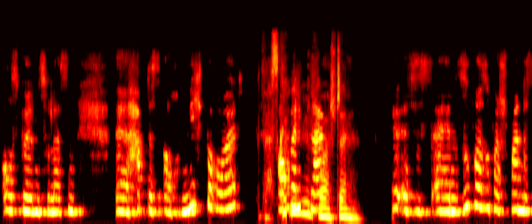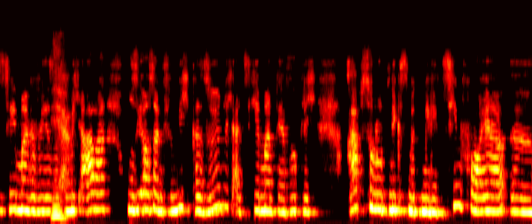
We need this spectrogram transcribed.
ausbilden zu lassen. Äh, habe das auch nicht bereut. Das Auch kann ich mir sage, vorstellen. Es ist ein super, super spannendes Thema gewesen für Ja, mich, aber muss ich auch sagen, für mich persönlich als jemand, der wirklich absolut nichts mit Medizin vorher äh,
